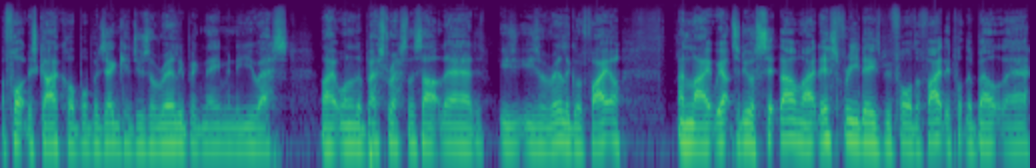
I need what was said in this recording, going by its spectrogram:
I fought this guy called Bubba Jenkins, who's a really big name in the US, like one of the best wrestlers out there. He's, he's a really good fighter. And like we had to do a sit down like this three days before the fight. They put the belt there.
